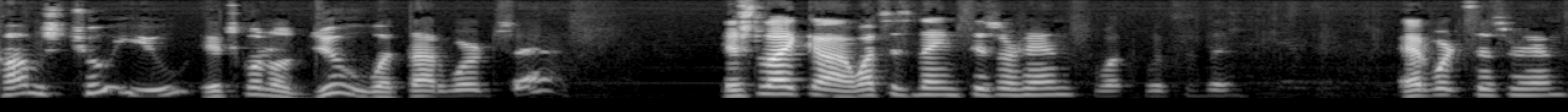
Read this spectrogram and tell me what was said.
comes to you, it's going to do what that word says. It's like, uh, what's his name, Scissorhands? What, what's his name? Edward Scissorhands?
